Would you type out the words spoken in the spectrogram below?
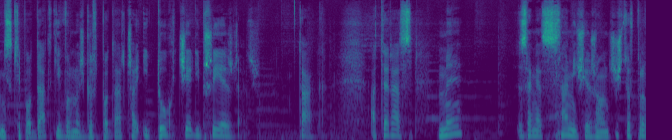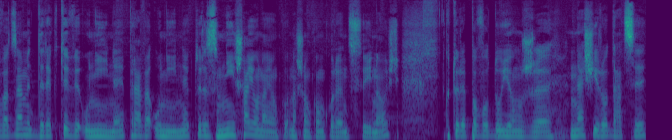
niskie podatki, wolność gospodarcza i tu chcieli przyjeżdżać. Tak. A teraz my zamiast sami się rządzić, to wprowadzamy dyrektywy unijne, prawa unijne, które zmniejszają naszą konkurencyjność, które powodują, że nasi rodacy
